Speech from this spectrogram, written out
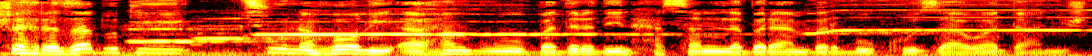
شەهرەزاد وتی، چوونە هۆڵی ئاهەنگ و بەدرەدین حەسەن لە بەرانبەر بووک و زاوا دانیشت.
